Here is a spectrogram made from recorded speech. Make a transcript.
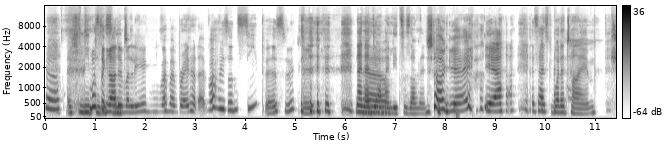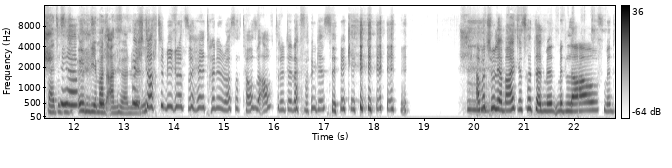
Ja. Ich Ich liebe musste gerade überlegen, weil mein Brain halt einfach wie so ein Sieb ist, wirklich. Nein, nein, die haben ein Ähm, Lied zusammen. Schon, gell? Ja, es heißt What a Time. Falls es sich irgendjemand anhören Ich will. dachte mir gerade so, hey Tanja, du hast doch tausend Auftritte davon gesehen. Aber Julia Michaels hat halt mit, mit Lauf, mit,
